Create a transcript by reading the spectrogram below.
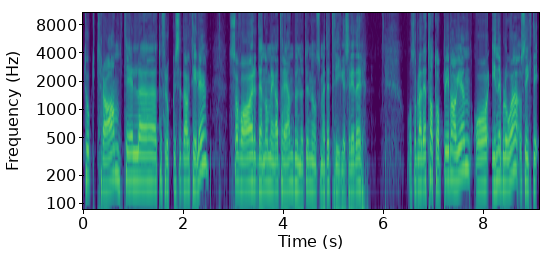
tok tran til, eh, til frokost i dag tidlig, så var den omega-3-en bundet til noe som heter triglycerider. Og så ble det tatt opp i magen og inn i blodet, og så gikk det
